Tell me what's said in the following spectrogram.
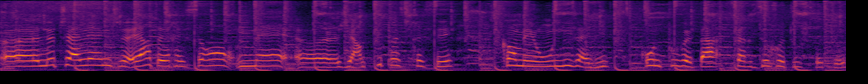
euh, le challenge est intéressant, mais euh, j'ai un petit peu stressé quand Méon nous a dit qu'on ne pouvait pas faire de retouches photo,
